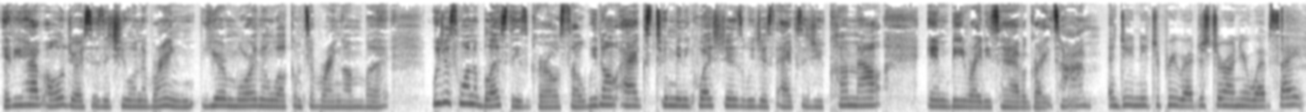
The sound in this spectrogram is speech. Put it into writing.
If you have old dresses that you want to bring, you're more than welcome to bring them, but we just want to bless these girls. So we don't ask too many questions. We just ask that you come out and be ready to have a great time. And do you need to pre-register on your website?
